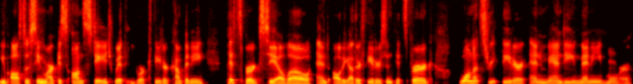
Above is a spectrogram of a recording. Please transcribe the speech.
You've also seen Marcus on stage with York Theater Company, Pittsburgh CLO, and all the other theaters in Pittsburgh, Walnut Street Theater, and Mandy, many more.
